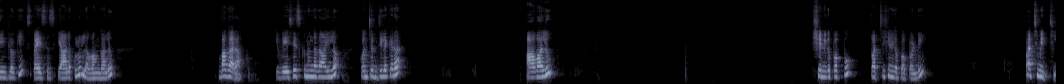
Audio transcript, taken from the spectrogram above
దీంట్లోకి స్పైసెస్ యాలకులు లవంగాలు బగారాకు. ఇవి వేసేసుకున్నాం కదా ఆయిల్లో. కొంచెం జీలకర్ర ఆవాలు శనగపప్పు పచ్చి శనగపప్పు అండి. పచ్చిమిర్చి.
